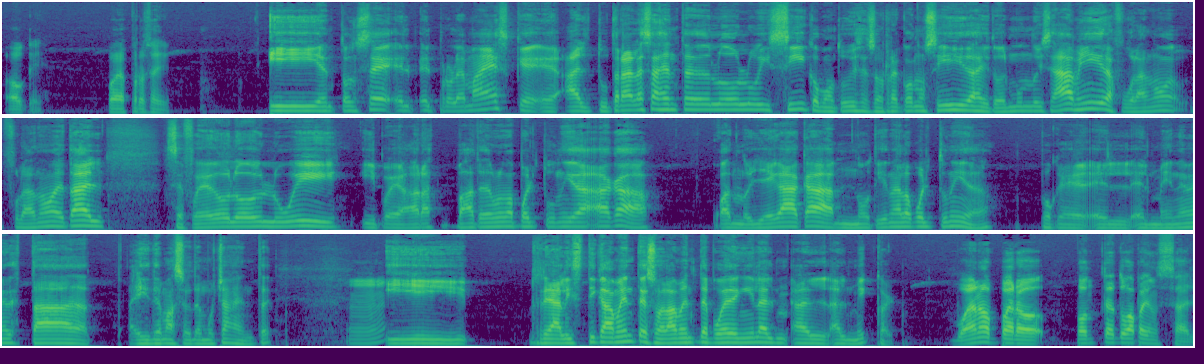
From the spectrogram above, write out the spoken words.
Ok, puedes proseguir. Y entonces el, el problema es que eh, al tú traer a esa gente de WWE, sí, como tú dices, son reconocidas y todo el mundo dice, ah, mira, fulano, fulano de tal se fue de WWE y pues ahora va a tener una oportunidad acá. Cuando llega acá no tiene la oportunidad porque el, el main event está ahí demasiado de mucha gente y realísticamente solamente pueden ir al, al, al midcard. Bueno, pero ponte tú a pensar.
